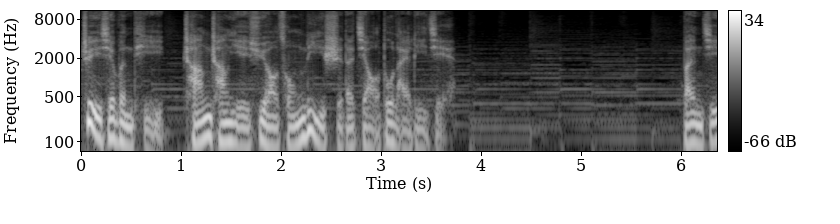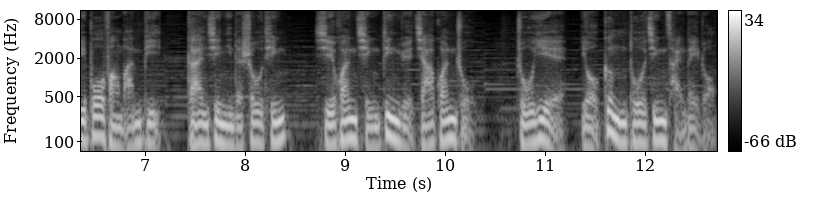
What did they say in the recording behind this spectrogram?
这些问题常常也需要从历史的角度来理解。本集播放完毕，感谢您的收听。喜欢请订阅加关注，主页有更多精彩内容。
